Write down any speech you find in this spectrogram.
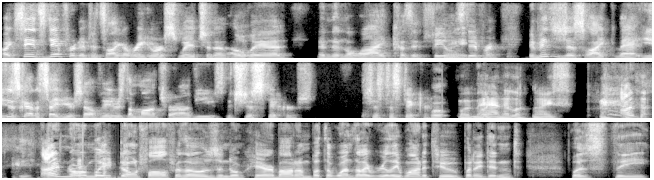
like, see, it's different if it's like a regular switch and an OLED and then the light because it feels Right. different. If it's just like that, you just got to say to yourself, here's the mantra I've used it's just stickers. It's just a sticker. Well, But man, it looked nice. I I normally don't fall for those and don't care about them, but the one that I really wanted to, but I didn't, was the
